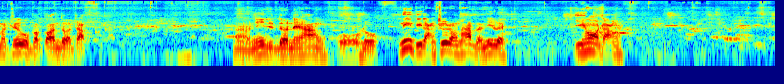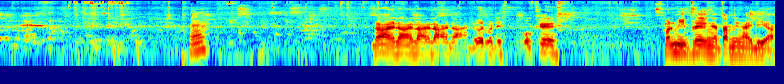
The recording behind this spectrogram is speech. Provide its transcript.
มาซื้ออุปกรณ์โทรศัพท์อ่านี่เดินในห้างโหดู นี่ทีหลังซื้อรองเท้าแบบนี้เลย ยี่ห้อดังฮะได้ได้ได้ได้ได้เดินมาดิโอเค มันมีเพลงเนี่ยทำยังไงดีอะ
